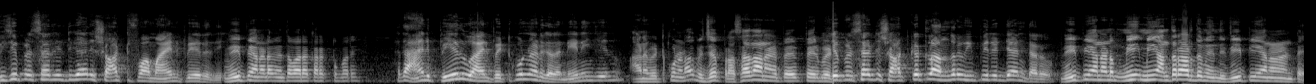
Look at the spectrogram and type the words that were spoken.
విజయప్రసాద్ రెడ్డి గారి షార్ట్ ఫామ్ ఆయన పేరు అది విపి అనడం ఎంతవరకు కరెక్ట్ మరి? అది ఆయన పేరు ఆయన పెట్టుకున్నాడు కదా నేనేం చేయను? ఆయన పెట్టుకున్నాడా? విజయ్ ప్రసాద్ అనే పేరు పేరు పెట్టి విజయప్రసాద్ షార్ట్ కట్లో అందరూ విపి రెడ్డి అంటారు. విపి అనడం మీ మీ అంతరార్థం ఏంది? విపి అని అంటే?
